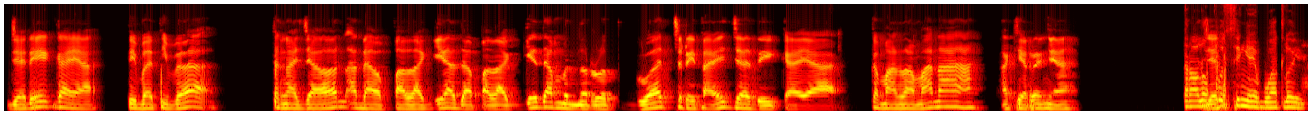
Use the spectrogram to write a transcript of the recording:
Jadi kayak tiba-tiba tengah jalan ada apa lagi, ada apa lagi, dan menurut gua ceritanya jadi kayak ke mana-mana akhirnya. Terlalu Jadi- pusing ya buat lo ya.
